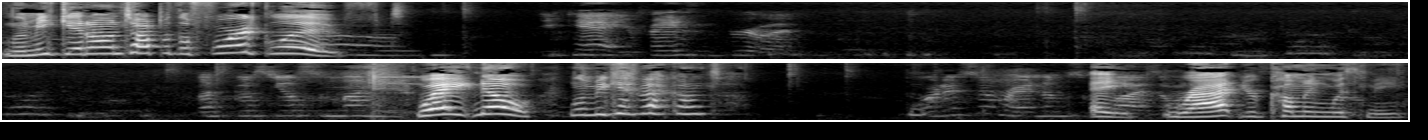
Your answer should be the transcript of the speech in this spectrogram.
Let me get on top of the forklift. You can't. You're phasing through it. Let's go steal some money. Wait, no. Let me get back on top. Or just some random random Hey, rat, you're coming with me.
